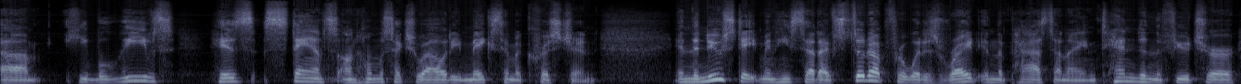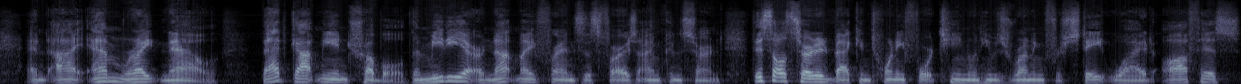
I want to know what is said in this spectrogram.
um, he believes his stance on homosexuality makes him a Christian. In the new statement, he said, I've stood up for what is right in the past and I intend in the future, and I am right now. That got me in trouble. The media are not my friends as far as I'm concerned. This all started back in 2014 when he was running for statewide office.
